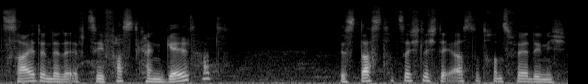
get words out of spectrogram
Zeit, in der der FC fast kein Geld hat. Ist das tatsächlich der erste Transfer, den ich,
